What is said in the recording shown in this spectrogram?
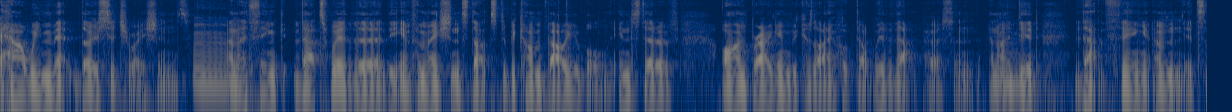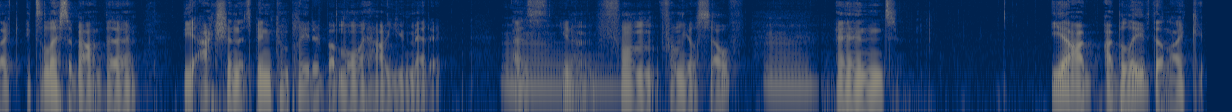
how we met those situations. Hmm. And i think that's where the the information starts to become valuable instead of oh, i'm bragging because i hooked up with that person and i hmm. did that thing. And it's like it's less about the the action that's been completed but more how you met it as you know from from yourself. And yeah I, I believe that like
